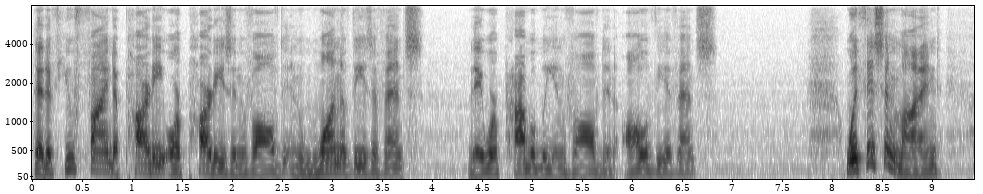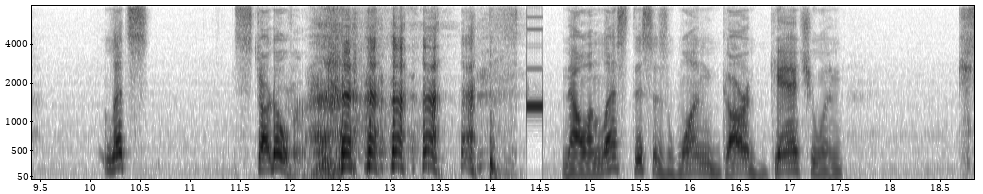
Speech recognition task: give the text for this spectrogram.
that if you find a party or parties involved in one of these events, they were probably involved in all of the events. With this in mind, let's start over. now, unless this is one gargantuan...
